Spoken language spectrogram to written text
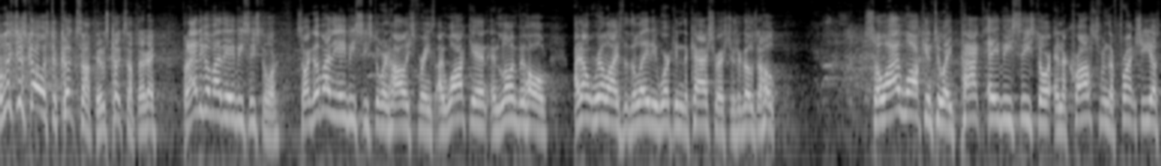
well, let's just go. It was to cook something. It was cook something, okay? But I had to go by the ABC store. So I go by the ABC store in Holly Springs. I walk in, and lo and behold, I don't realize that the lady working the cash register goes to Hope. So I walk into a packed ABC store, and across from the front, she yells,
